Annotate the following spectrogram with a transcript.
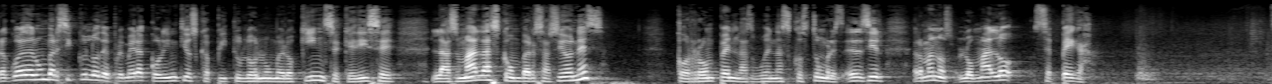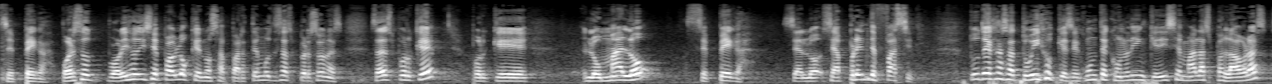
Recuerden un versículo de 1 Corintios capítulo número 15 que dice, las malas conversaciones corrompen las buenas costumbres. Es decir, hermanos, lo malo se pega. Se pega. Por eso, por eso dice Pablo que nos apartemos de esas personas. ¿Sabes por qué? Porque lo malo se pega, se, lo, se aprende fácil. Tú dejas a tu hijo que se junte con alguien que dice malas palabras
